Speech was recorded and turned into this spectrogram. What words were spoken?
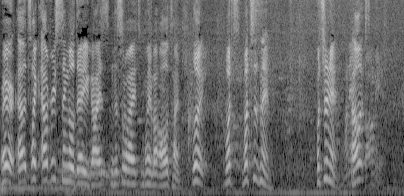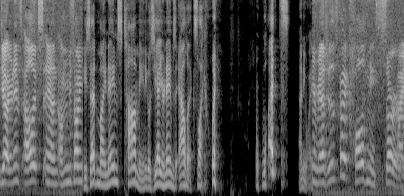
Here, uh, it's like every single day, you guys, and this is why I complain about all the time. Look, what's what's his name? What's your name? Alex? Tommy. Yeah, your name's Alex, and I'm gonna be talking. He said, "My name's Tommy," and he goes, "Yeah, your name's Alex." Like, wait, what? Anyway, Your manager, this guy called me sir. I,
